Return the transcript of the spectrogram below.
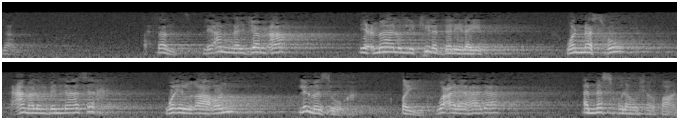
نعم. أحسنت. لأن الجمع إعمال لكلا الدليلين والنسخ عمل بالناسخ وإلغاء للمنسوخ. طيب وعلى هذا النسخ له شرطان.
